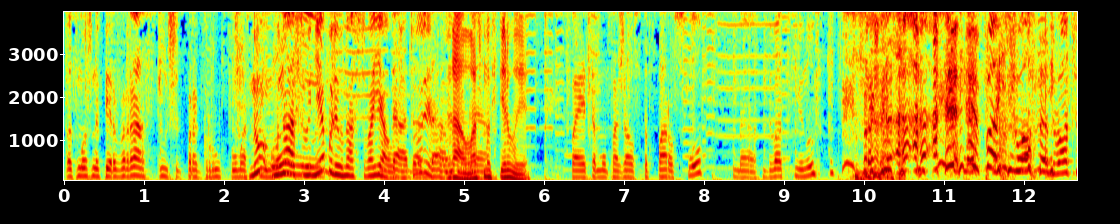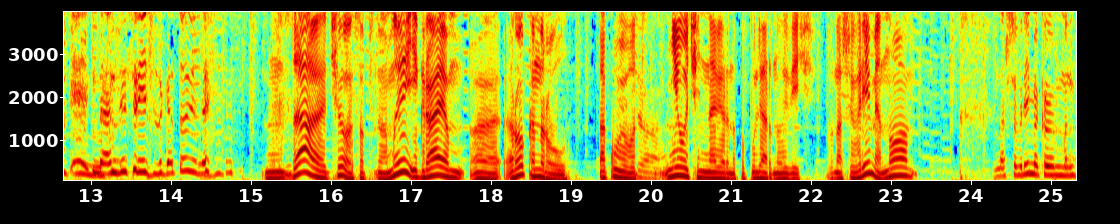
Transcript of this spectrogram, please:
возможно, первый раз слышит про группу «Мосты Ну, у нас вы молнии». не были, у нас своя Да, аудитория. да, да. Да, у вас да. мы впервые. Поэтому, пожалуйста, пару слов на 20 минут про группу «Мосты Пару слов на молнии». 20 минут. Да, здесь речь заготовили. Да, что, собственно, мы играем э, рок-н-ролл. Такую вот не очень, наверное, популярную вещь в наше время, но, В наше время, кроме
